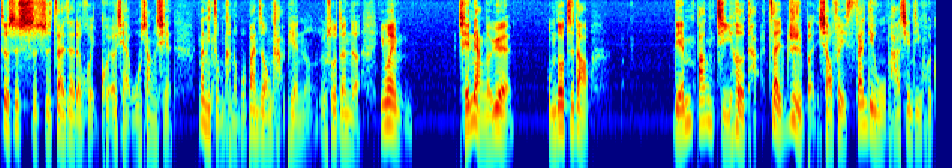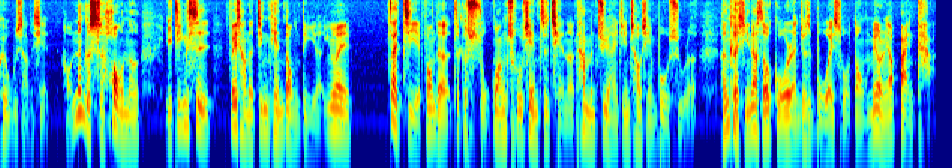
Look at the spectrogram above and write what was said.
这是实实在在的回馈，而且还无上限。那你怎么可能不办这种卡片呢？说真的，因为前两个月我们都知道，联邦集贺卡在日本消费三点五趴现金回馈无上限。好，那个时候呢，已经是非常的惊天动地了。因为在解封的这个曙光出现之前呢，他们居然已经超前部署了。很可惜，那时候国人就是不为所动，没有人要办卡，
